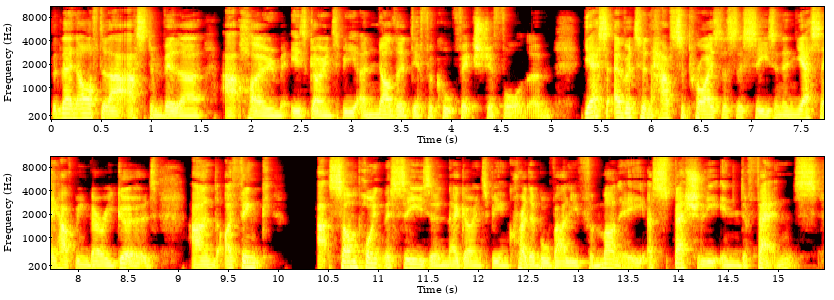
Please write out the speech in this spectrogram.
But then after that, Aston Villa at home is going to be another difficult fixture for them. Yes, Everton have surprised us this season, and yes, they have been very good. And I think at some point this season, they're going to be incredible value for money, especially in defence.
